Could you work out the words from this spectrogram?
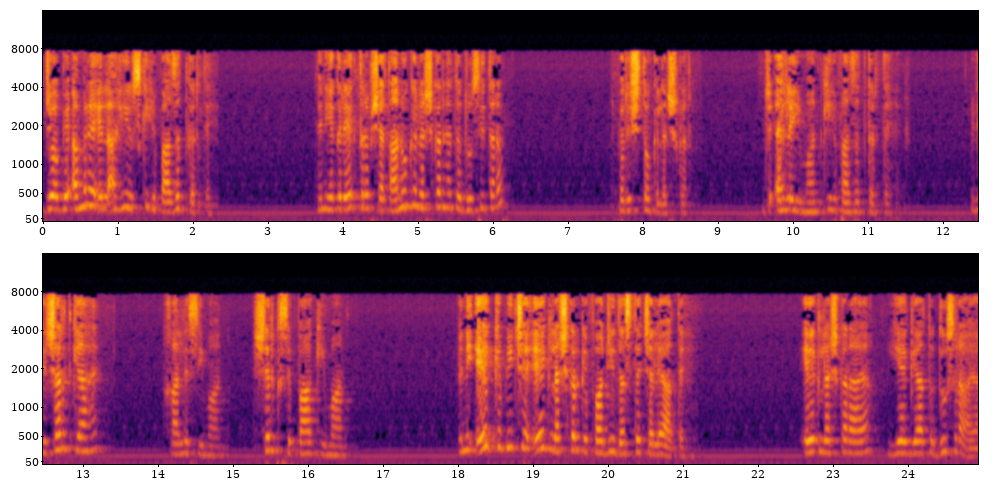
جو بے امر الہی اس کی حفاظت کرتے ہیں۔ یعنی اگر ایک طرف شیطانوں کے لشکر ہیں تو دوسری طرف فرشتوں کے لشکر جو اہل ایمان کی حفاظت کرتے ہیں۔ لیکن شرط کیا ہے؟ خالص ایمان، شرک سے پاک ایمان۔ یعنی ایک کے پیچھے ایک لشکر کے فوجی دستے چلے آتے ہیں۔ ایک لشکر آیا، یہ گیا تو دوسرا آیا،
